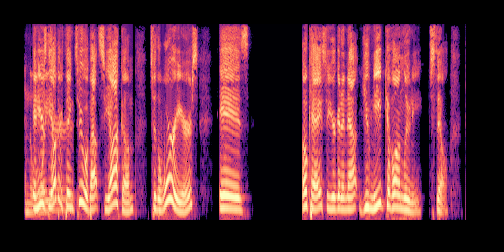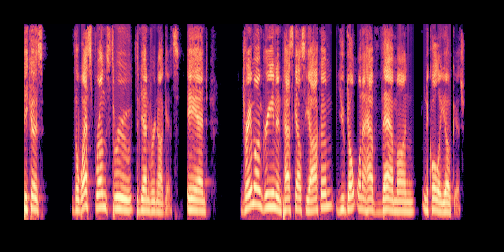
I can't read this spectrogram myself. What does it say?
And, the and here's the other thing too about Siakam to the Warriors is okay, so you're going to now you need Kevon Looney still because the West runs through the Denver Nuggets and Draymond Green and Pascal Siakam, you don't want to have them on Nikola Jokic.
